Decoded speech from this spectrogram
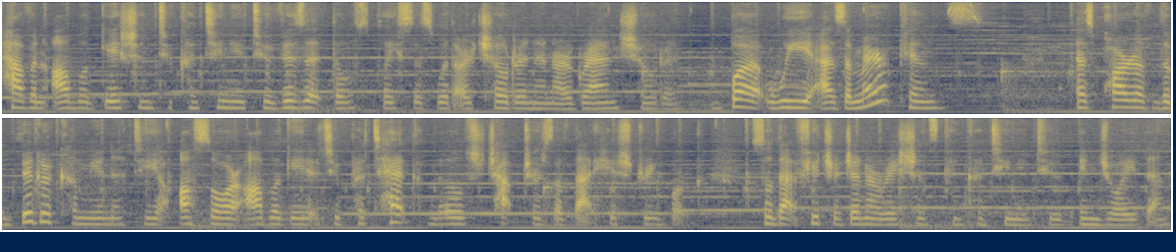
have an obligation to continue to visit those places with our children and our grandchildren. But we as Americans as part of the bigger community, also are obligated to protect those chapters of that history book so that future generations can continue to enjoy them.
